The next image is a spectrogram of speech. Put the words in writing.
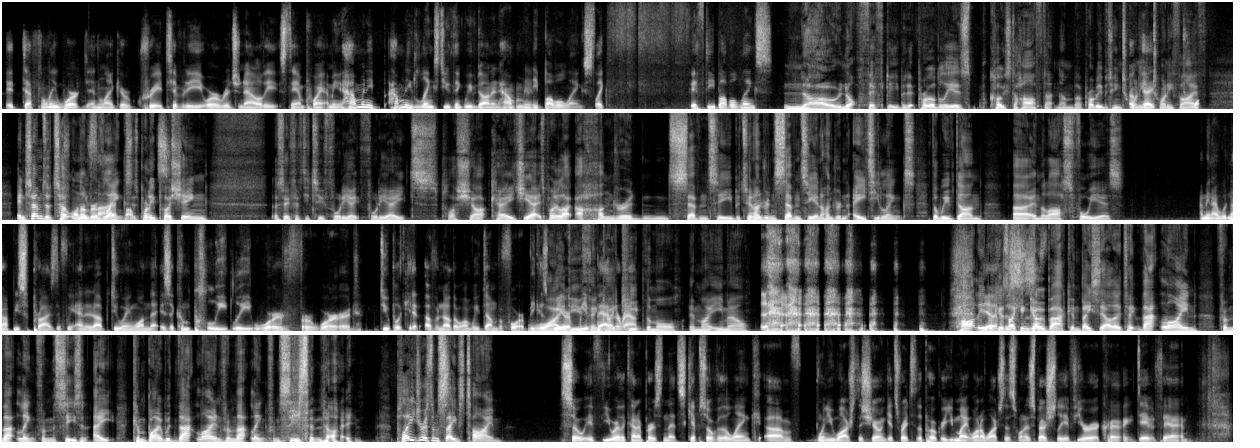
it definitely worked in like a creativity or originality standpoint. I mean, how many how many links do you think we've done, and how many bubble links? Like fifty bubble links? No, not 50, but it probably is close to half that number, probably between 20 and Okay. 25. In terms of total number of links, it's probably pushing, let's say 52, 48, 48 plus Shark Cage. Yeah, it's probably like 170, between 170 and 180 links that we've done uh, in the last four years. I mean, I would not be surprised if we ended up doing one that is a completely word for word duplicate of another one we've done before. Because Why we are, do you we've think I around. keep them all in my email? Partly Yeah, because I can go back and basically I'll take that line from that link from season eight, combined with that line from that link from season nine. Plagiarism saves time. So if you are the kind of person that skips over the link um, when you watch the show and gets right to the poker, you might want to watch this one, especially if you're a Craig David fan.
